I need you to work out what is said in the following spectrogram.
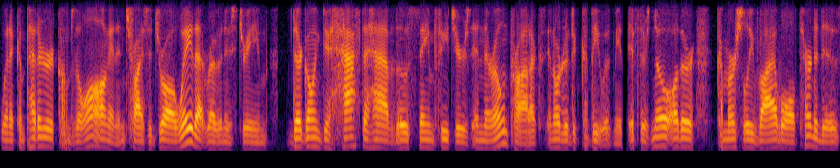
when a competitor comes along and, and, tries to draw away that revenue stream, they're going to have to have those same features in their own products in order to compete with me. If there's no other commercially viable alternatives,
